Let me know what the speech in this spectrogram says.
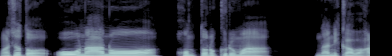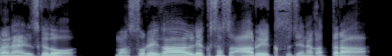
まあちょっと、オーナーの本当の車、何かわからないですけど、まあそれがレクサス RX じゃなかったら、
